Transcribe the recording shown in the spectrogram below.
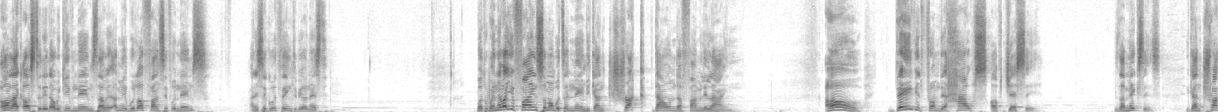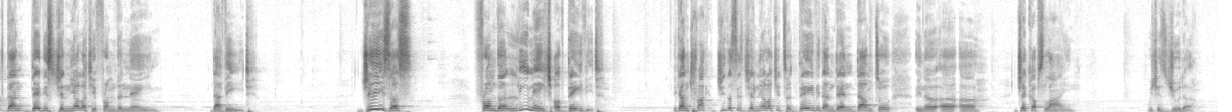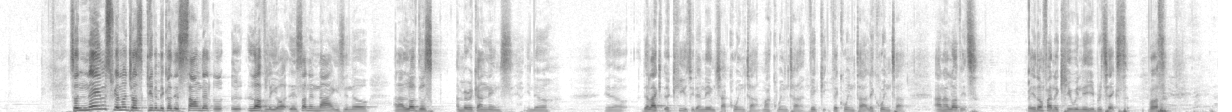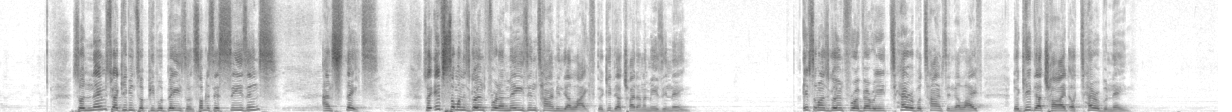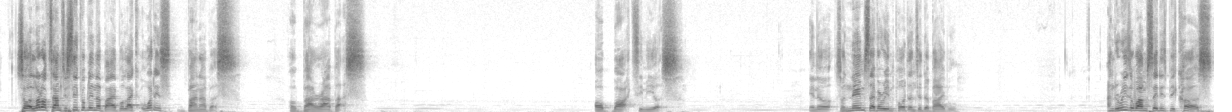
Unlike us today, that we give names that we, I mean, we love fanciful names, and it's a good thing to be honest. But whenever you find someone with a name, you can track down the family line. Oh, David from the house of Jesse. Does that make sense? You can track down David's genealogy from the name David. Jesus from the lineage of David. You can track Jesus' genealogy to David and then down to you know, uh, uh, Jacob's line, which is Judah. So names were not just given because they sounded l- lovely or they sounded nice, you know. And I love those American names, you know. You know, they like the cute with their name, Chaquinta, Maquinta, Vequinta, Lequinta, and I love it. But you don't find the Q in the Hebrew text. But so names were given to people based on somebody says seasons and states. So if someone is going through an amazing time in their life, they give their child an amazing name. If someone is going through a very terrible times in their life, they give their child a terrible name. So a lot of times you see people in the Bible like, what is Barnabas or Barabbas or Bartimaeus? You know, so names are very important in the Bible. And the reason why I'm saying this is because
